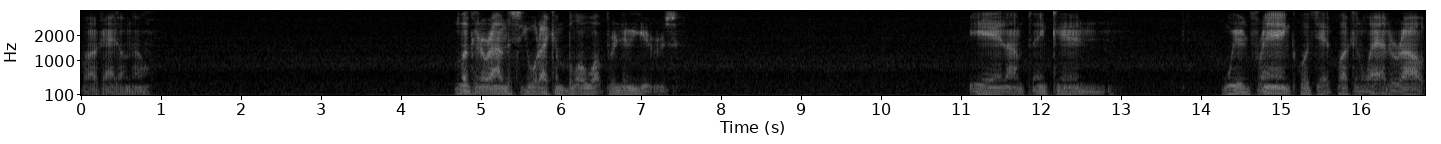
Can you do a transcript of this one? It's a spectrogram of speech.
Fuck, I don't know. Looking around to see what I can blow up for New Year's. And I'm thinking Weird Frank puts that fucking ladder out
